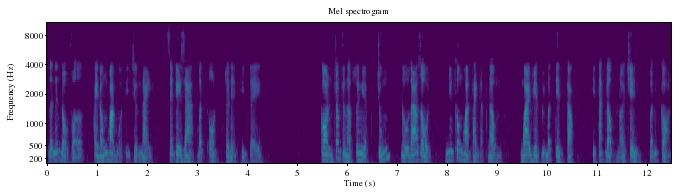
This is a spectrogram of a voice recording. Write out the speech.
dẫn đến đổ vỡ hay đóng băng của thị trường này sẽ gây ra bất ổn cho nền kinh tế. Còn trong trường hợp doanh nghiệp chúng đấu giá rồi nhưng không hoàn thành hợp đồng, ngoài việc bị mất tiền cọc thì tác động nói trên vẫn còn.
